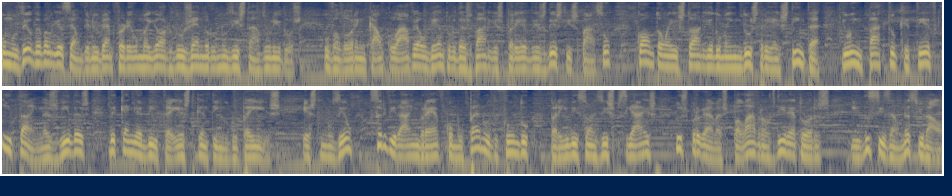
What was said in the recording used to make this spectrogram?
O Museu da Avaliação de New Bedford é o maior do género nos Estados Unidos. O valor incalculável dentro das várias paredes deste espaço contam a história de uma indústria extinta e o impacto que teve e tem nas vidas de quem habita este cantinho do país. Este museu servirá em breve como pano de fundo para edições especiais dos programas Palavra aos Diretores e Decisão Nacional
